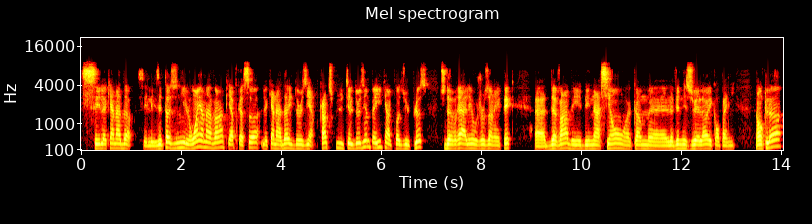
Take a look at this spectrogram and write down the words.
c'est le Canada. C'est les États-Unis loin en avant, puis après ça, le Canada est deuxième. Quand tu es le deuxième pays qui en produit le plus, tu devrais aller aux Jeux olympiques euh, devant des, nations comme le Venezuela et compagnie. Donc là,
